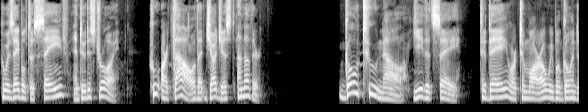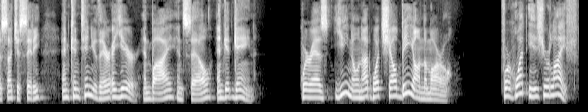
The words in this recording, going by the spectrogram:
who is able to save and to destroy. Who art thou that judgest another? Go to now, ye that say, Today or tomorrow we will go into such a city, and continue there a year, and buy and sell, and get gain. Whereas ye know not what shall be on the morrow. For what is your life?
